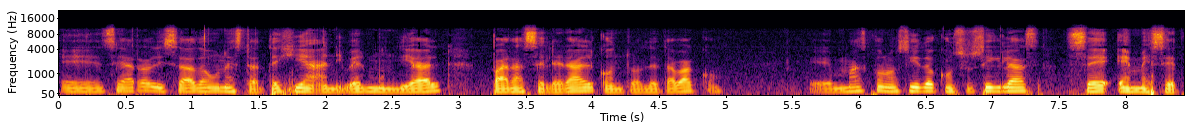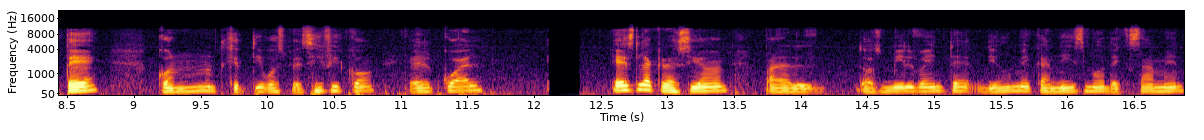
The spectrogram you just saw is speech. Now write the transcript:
eh, se ha realizado una estrategia a nivel mundial para acelerar el control del tabaco, eh, más conocido con sus siglas CMCT, con un objetivo específico, el cual es la creación para el 2020 de un mecanismo de examen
